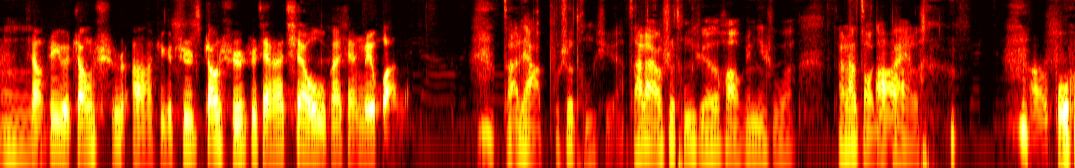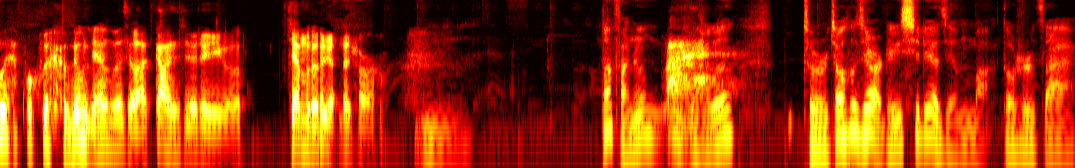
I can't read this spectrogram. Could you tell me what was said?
嗯，想这个张弛啊，这个之张弛之前还欠我五块钱没还呢。咱俩不是同学，咱俩要是同学的话，我跟你说，咱俩早就掰了。啊，不会不会，肯定联合起来干一些这个见不得人的事儿。嗯，但反正我觉得，就是交头接耳这一系列节目吧，都是在。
